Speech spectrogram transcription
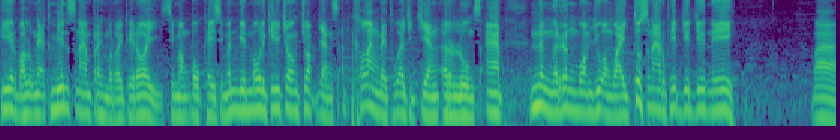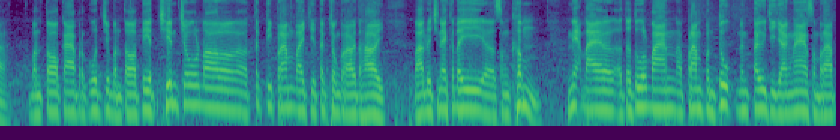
គាររបស់លោកអ្នកគ្មានស្នាមប្រេះ100%ស៊ីម៉ងបូក K Simen មានម៉ូលេគុលចងជាប់យ៉ាងស្អិតខ្លាំងដែលធ្វើឲ្យជញ្ជាំងរលោងស្អាតនិងរឹងមាំយូរអង្វែងទស្សនារូបភាពយឺតយឺតនេះបាទបន្តការប្រកួតជាបន្តទៀតឈានចូលដល់ទឹកទី5ដែលជាទឹកចុងក្រោយទៅហើយបាទដូច្នេះក្តីសង្ឃឹមអ្នកដែលទទួលបាន5ពិន្ទុនឹងទៅជាយ៉ាងណាសម្រាប់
